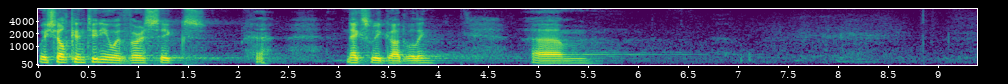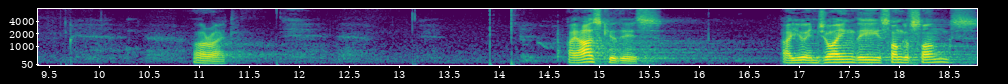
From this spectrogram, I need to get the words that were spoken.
we shall continue with verse 6 next week, God willing. Um, all right. I ask you this Are you enjoying the Song of Songs?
